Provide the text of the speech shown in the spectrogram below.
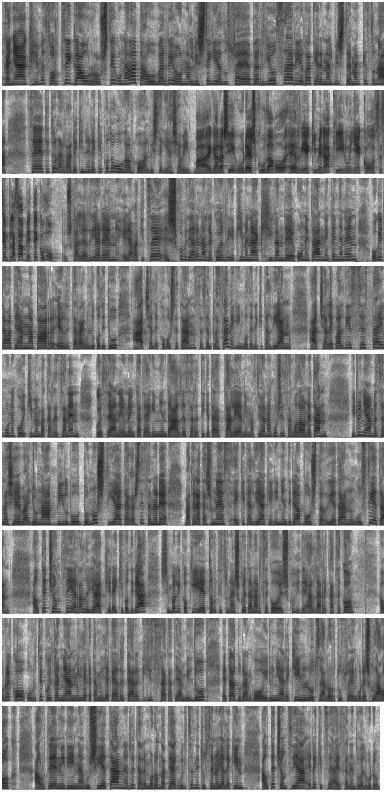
Ekainak hemezortzi gaur osteguna da eta hau berrion albistegia duzue berriozar irratiaren albiste mankizuna ze titularrarekin erekiko dugu gaurko albistegia xabi. Bai, garasi gure esku dago herri ekimenak iruñeko zezen plaza beteko du. Euskal Herriaren erabakitze eskubidearen aldeko herri ekimenak gigande honetan ekainaren hogeita batean napar herritarrak bilduko ditu atxaldeko bostetan zezen plazan egingo den ekitaldian. Atxaldeko aldiz ez da eguneko ekimen bakarritzanen, goizean eunen katea eginen da aldezarretik eta kale animazioa nagusi izango da honetan. Iruñean bezalaxe Baiona, Bilbo, Donostia eta Gastizen ere bateratasunez ekitaldiak eginen dira bost erdietan guztietan. Haute txontzi erraldoiak eraikiko dira, simbolikoki etorkizuna eskuetan hartzeko eskubide aldarrikatzeko. Aurreko urteko ikainean milaka eta milaka herritar gizak atean bildu eta durango iruñarekin lotzea lortu zuen gure eskudagok. Aurten niri nagusietan herritarren borondateak biltzen dituzten oialekin haute txontzia erekitzea izanen du helburu.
